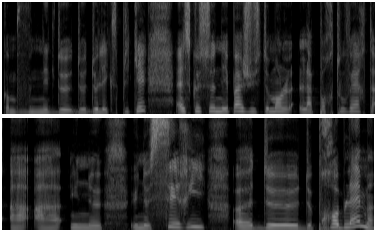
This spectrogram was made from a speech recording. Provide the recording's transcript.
comme vous venez de, l'expliquer, est-ce que ce n'est pas justement la porte ouverte à, une, une série euh, de, problèmes?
